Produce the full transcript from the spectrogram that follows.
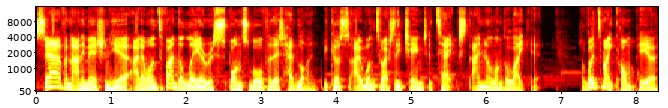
Say I have an animation here and I want to find the layer responsible for this headline because I want to actually change the text, I no longer like it. So I'll go into my comp here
